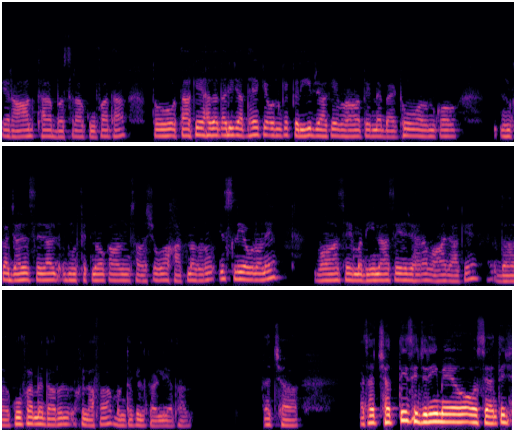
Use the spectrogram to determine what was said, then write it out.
عراق تھا، بصرہ، کوفہ تھا۔ تو تاکہ حضرت علی چاہتے ہیں کہ ان کے قریب جا کے وہاں پہ میں بیٹھوں اور ان کو، ان کا جلد سے جلد ان فتنوں کا، ان سازشوں کا خاتمہ کروں۔ اس لیے انہوں نے وہاں سے مدینہ سے جو ہے نا، وہاں جا کے کوفہ میں دارالخلافہ منتقل کر لیا تھا۔ اچھا۔ اچھا چھتیس ہجری میں اور سینتیس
